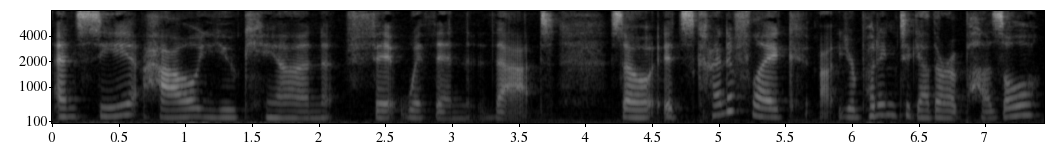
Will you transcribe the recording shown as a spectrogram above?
and see how you can fit within that. So, it's kind of like uh, you're putting together a puzzle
